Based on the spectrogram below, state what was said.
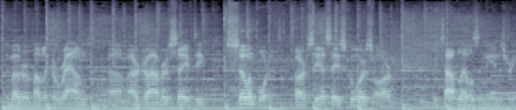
the motor and public around um, our driver's safety, so important. Our CSA scores are the top levels in the industry.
